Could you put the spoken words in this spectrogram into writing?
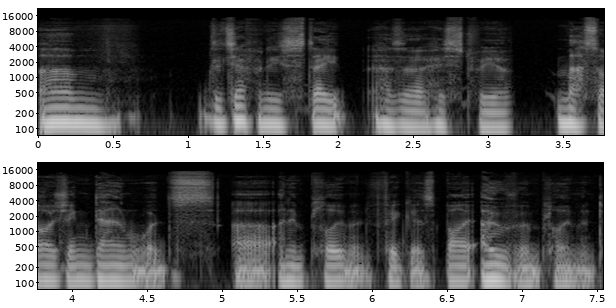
Um, the Japanese state has a history of massaging downwards uh, unemployment figures by overemployment.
